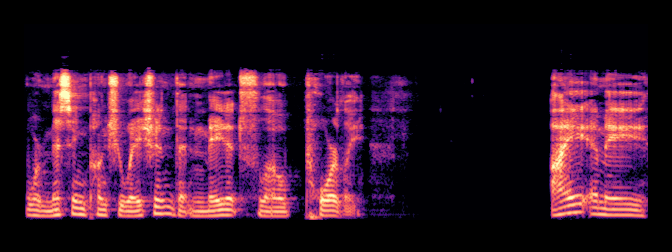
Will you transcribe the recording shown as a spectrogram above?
were missing punctuation that made it flow poorly. I am a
